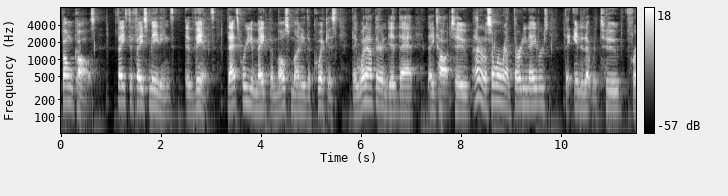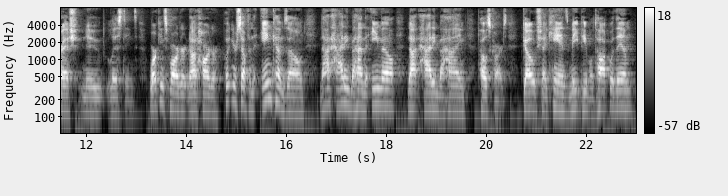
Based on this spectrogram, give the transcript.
phone calls, face-to-face meetings, events. That's where you make the most money the quickest. They went out there and did that. They talked to, I don't know, somewhere around 30 neighbors they ended up with two fresh new listings. Working smarter, not harder, putting yourself in the income zone, not hiding behind the email, not hiding behind postcards. Go shake hands, meet people, talk with them.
